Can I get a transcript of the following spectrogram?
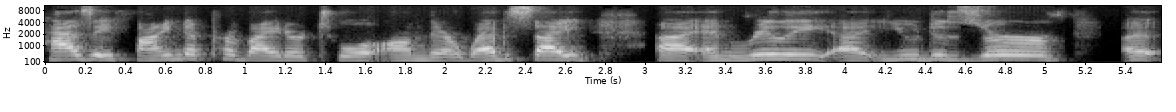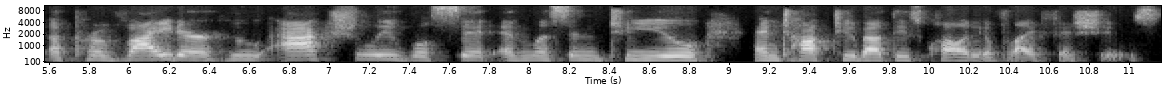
has a find a provider tool on their website. Uh, and really, uh, you deserve a, a provider who actually will sit and listen to you and talk to you about these quality of life issues.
